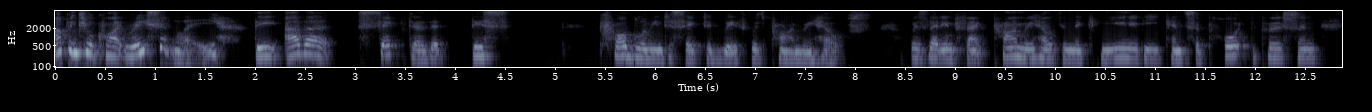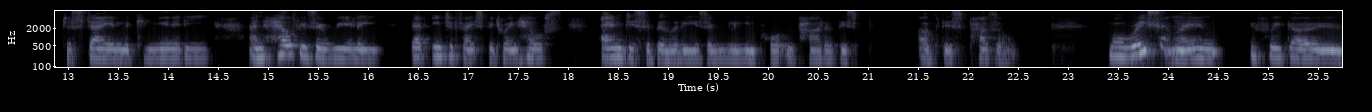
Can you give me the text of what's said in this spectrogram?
Up until quite recently, the other sector that this problem intersected with was primary health was that in fact primary health in the community can support the person to stay in the community and health is a really that interface between health and disability is a really important part of this of this puzzle. More recently and if we go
